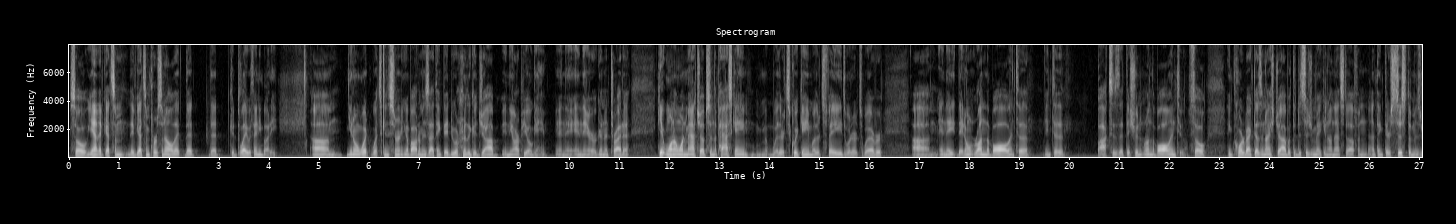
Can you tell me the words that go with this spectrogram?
So yeah, they've got some they've got some personnel that that that could play with anybody. Um, you know what what's concerning about them is I think they do a really good job in the RPO game, and they and they are going to try to get one-on-one matchups in the pass game, whether it's quick game, whether it's fades, whether it's whatever, um, and they, they don't run the ball into into boxes that they shouldn't run the ball into. So I think quarterback does a nice job with the decision making on that stuff, and I think their system is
